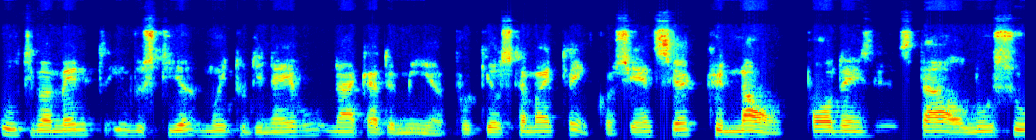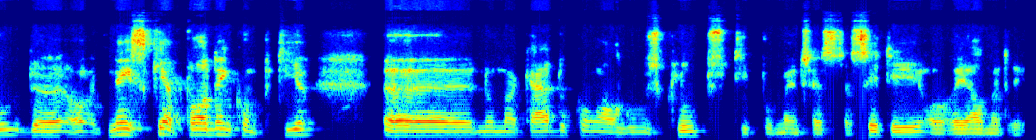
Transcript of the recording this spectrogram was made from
ultimamente a investir muito dinheiro na academia, porque eles também têm consciência que não podem estar ao luxo, de, nem sequer podem competir uh, no mercado com alguns clubes tipo Manchester City ou Real Madrid.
